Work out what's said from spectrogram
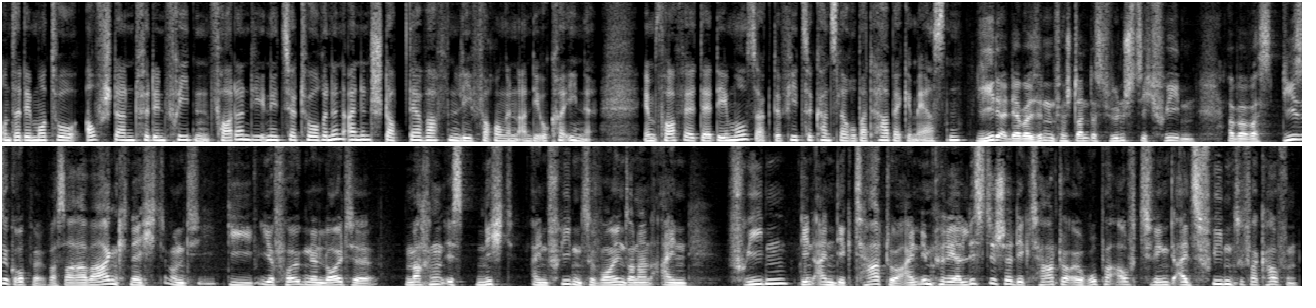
Unter dem Motto Aufstand für den Frieden fordern die Initiatorinnen einen Stopp der Waffenlieferungen an die Ukraine. Im Vorfeld der Demo sagte Vizekanzler Robert Habeck im ersten Jeder, der bei Sinn und Verstand ist, wünscht sich Frieden. Aber was diese Gruppe, was Sarah Wagenknecht und die ihr folgenden Leute machen, ist nicht einen Frieden zu wollen, sondern ein Frieden, den ein Diktator, ein imperialistischer Diktator Europa aufzwingt, als Frieden zu verkaufen.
